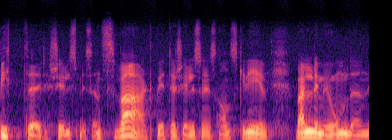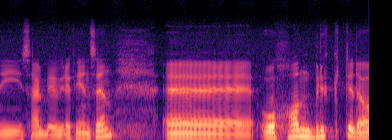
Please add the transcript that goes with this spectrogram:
bitter skilsmisse. En svært bitter skilsmisse. Han skriver veldig mye om den i selvbiografien sin. Eh, og han brukte da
